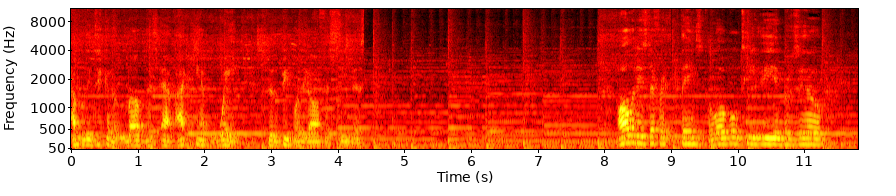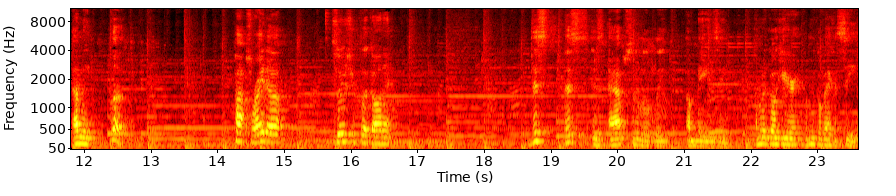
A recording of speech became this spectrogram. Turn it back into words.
I believe they're gonna love this app. I can't wait till the people in the office see this. All of these different things, global TV in Brazil. I mean, look, pops right up. As soon as you click on it, this this is absolutely amazing. I'm gonna go here, I'm gonna go back and see.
